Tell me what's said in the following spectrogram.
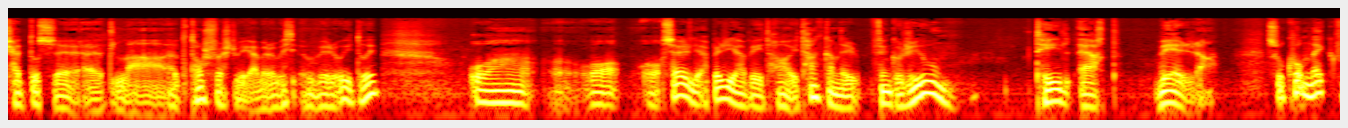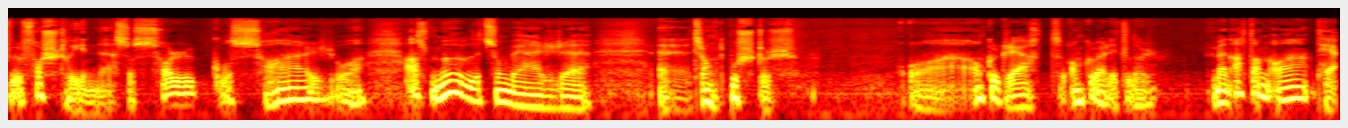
kjettus etla torsfest vi er vi ut og og og og særlig at byrja vi ta i tankene finner rom til at vera så kom nek for forstøyne, så sorg og sår og alt møvlet som var eh, trångt bostor og onkur græt, onkur var litlur. Men at han og te,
